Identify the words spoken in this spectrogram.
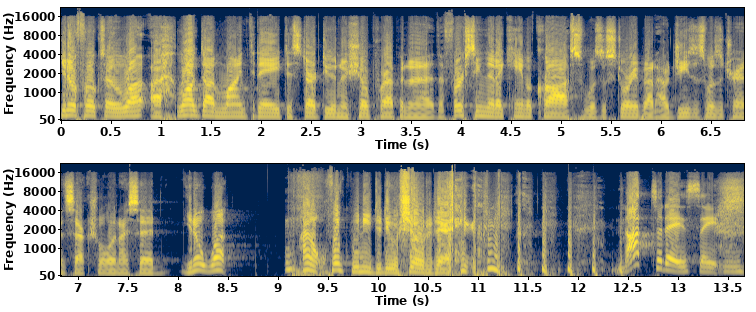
You know, folks, I, lo- I logged online today to start doing a show prep, and uh, the first thing that I came across was a story about how Jesus was a transsexual, and I said, you know what? I don't think we need to do a show today. Not today, Satan.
